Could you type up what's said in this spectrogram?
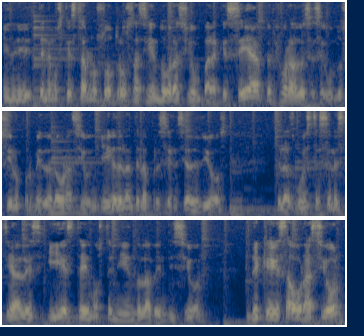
eh, tenemos que estar nosotros haciendo oración para que sea perforado ese segundo cielo por medio de la oración, llegue delante de la presencia de Dios, de las huestes celestiales y estemos teniendo la bendición de que esa oración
